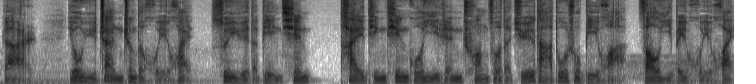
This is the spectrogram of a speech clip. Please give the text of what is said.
然而由于战争的毁坏、岁月的变迁，太平天国艺人创作的绝大多数壁画早已被毁坏。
